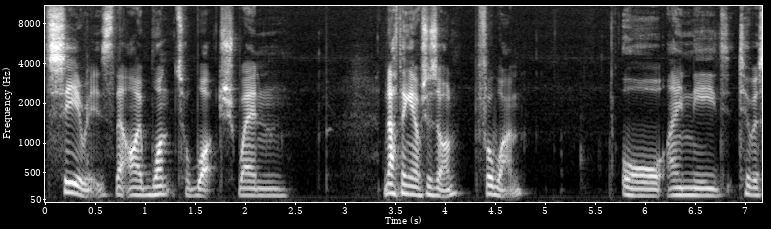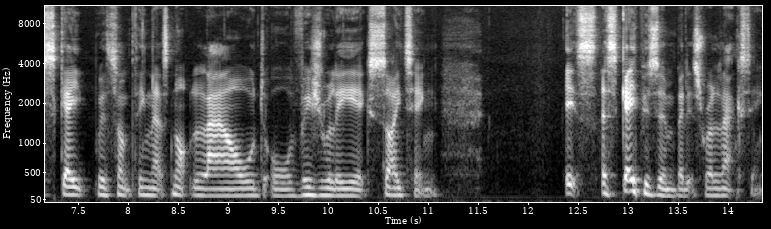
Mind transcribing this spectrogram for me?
series that I want to watch when nothing else is on, for one, or I need to escape with something that's not loud or visually exciting. It's escapism, but it's relaxing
